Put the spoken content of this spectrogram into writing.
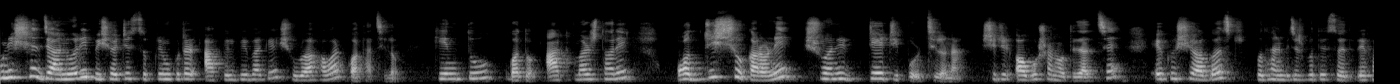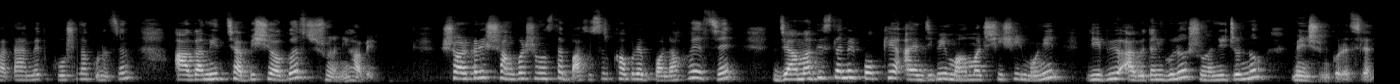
উনিশে জানুয়ারি বিষয়টি সুপ্রিম কোর্টের আপিল বিভাগে শুরু হওয়ার কথা ছিল। কিন্তু গত আট মাস ধরে অদৃশ্য কারণে শুনানির ডেটই পড়ছিল না। সেটির অবসান হতে যাচ্ছে একুশে আগস্ট। প্রধান বিচারপতি সৈয়দ রেফাত আহমেদ ঘোষণা করেছেন, আগামী ছাব্বিশে আগস্ট শুনানি হবে। সরকারি সংবাদ সংস্থা বাসসের খবরে বলা হয়েছে, জামাত ইসলামের পক্ষে আইনজীবী মোহাম্মদ শিশির মনির রিভিউ আবেদনগুলো শুনানির জন্য মেনশন করেছিলেন।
